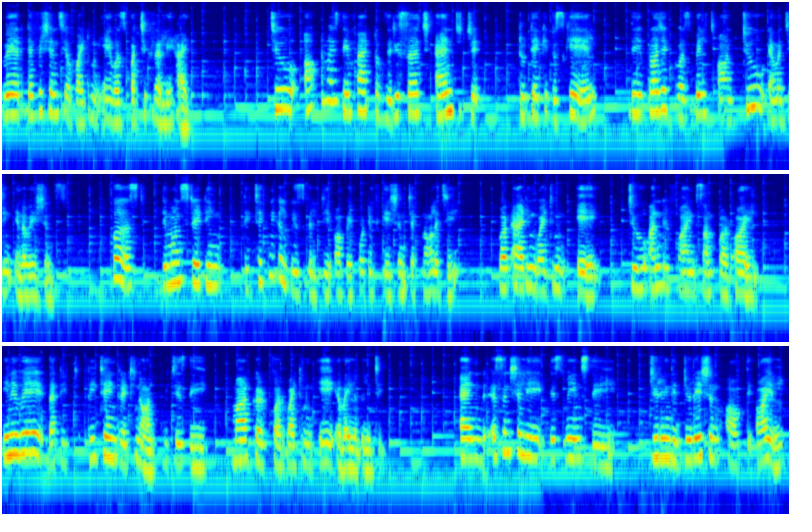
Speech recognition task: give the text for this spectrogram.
where deficiency of vitamin A was particularly high. To optimize the impact of the research and to, to take it to scale, the project was built on two emerging innovations. First, demonstrating the technical feasibility of a fortification technology for adding vitamin A to unrefined sunflower oil in a way that it retained retinol, which is the marker for vitamin A availability. And essentially, this means the during the duration of the oil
